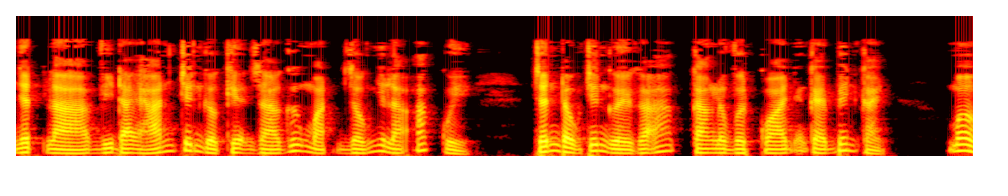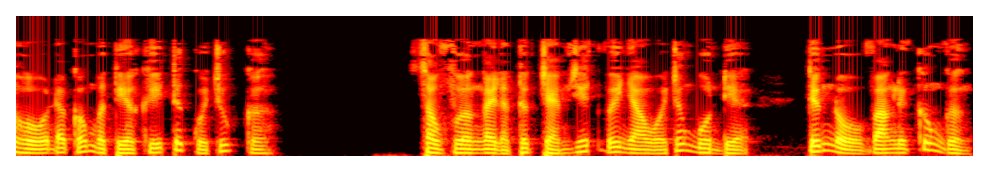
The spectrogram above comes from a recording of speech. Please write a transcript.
Nhất là vị đại hán trên ngực hiện ra gương mặt giống như là ác quỷ, chấn động trên người gã càng là vượt qua những cái bên cạnh, mơ hồ đã có một tia khí tức của trúc cơ. Song phương ngay lập tức chém giết với nhau ở trong bồn địa, tiếng nổ vang lên không ngừng,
